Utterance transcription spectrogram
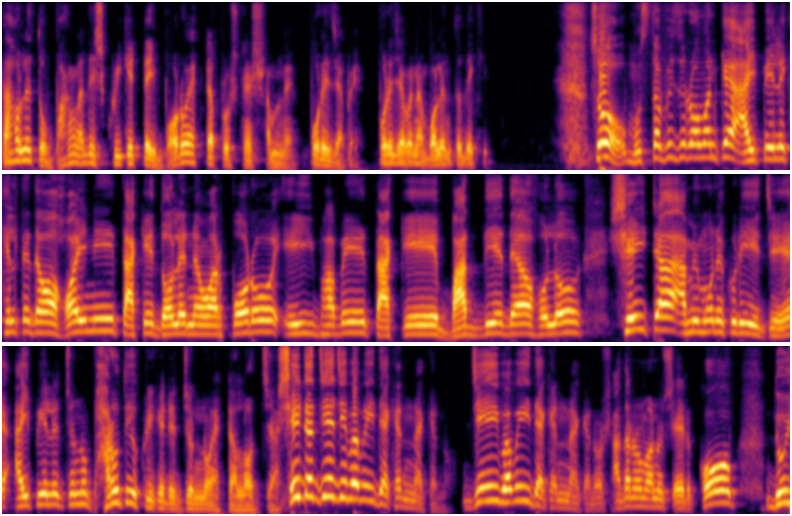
তাহলে তো বাংলাদেশ ক্রিকেটটাই বড় একটা প্রশ্নের সামনে পড়ে যাবে। পড়ে যাবে না বলেন তো দেখি। সো মুস্তাফিজুর রহমানকে আইপিএলে খেলতে দেওয়া হয়নি, তাকে দলে নেওয়ার পরও এইভাবে তাকে বাদ দিয়ে দেওয়া হলো। সেইটা আমি মনে করি যে আইপিএলের জন্য ভারতীয় ক্রিকেটের জন্য একটা লজ্জা। সেইটা যে যেভাবেই দেখেন না কেন, যেইভাবেই দেখেন না কেন, সাধারণ মানুষের ক্ষোভ, দুই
